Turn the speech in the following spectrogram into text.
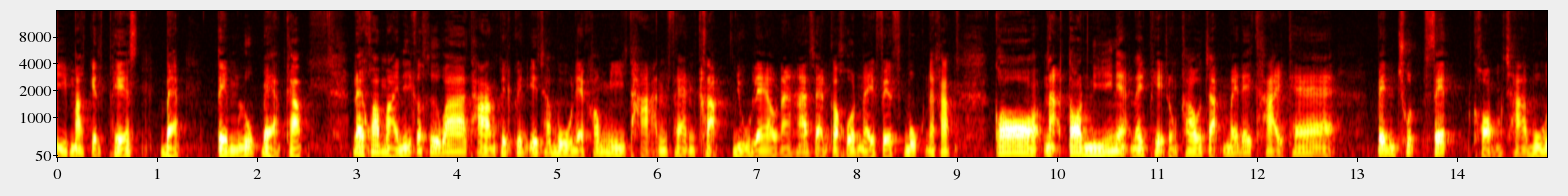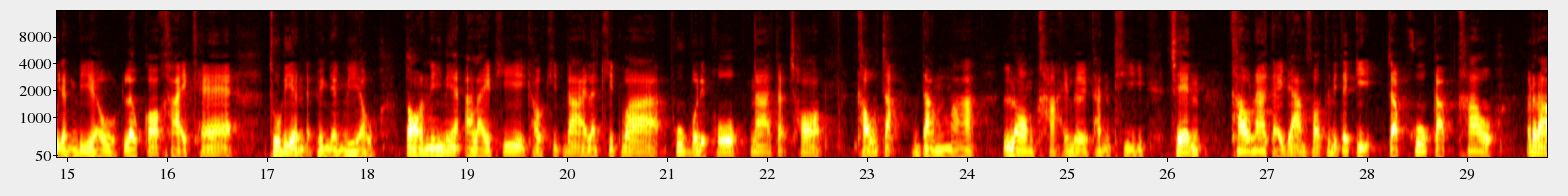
e-marketplace แบบเต็มรูปแบบครับ ในความหมายนี้ก็คือว่าทางเพชรควินอิชาบูเนี่ยเขามีฐานแฟนคลับอยู่แล้วนะ5 0 0แสนกว่าคนใน Facebook นะครับ ก็ณตอนนี้เนี่ยในเพจของเขาจะไม่ได้ขายแค่เป็นชุดเซตของชาบูอย่างเดียว แล้วก็ขายแค่ทุเรียนแต่เพียงอย่างเดียว ตอนนี้เนี่ยอะไรที่เขาคิดได้และคิดว่าผู้บริโภคน่าจะชอบ เขาจะนำมาลองขายเลยทันที เช่นข้าวหน้าไก่ย่างซอสทริตากิ จับคู่กับข้าวรา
